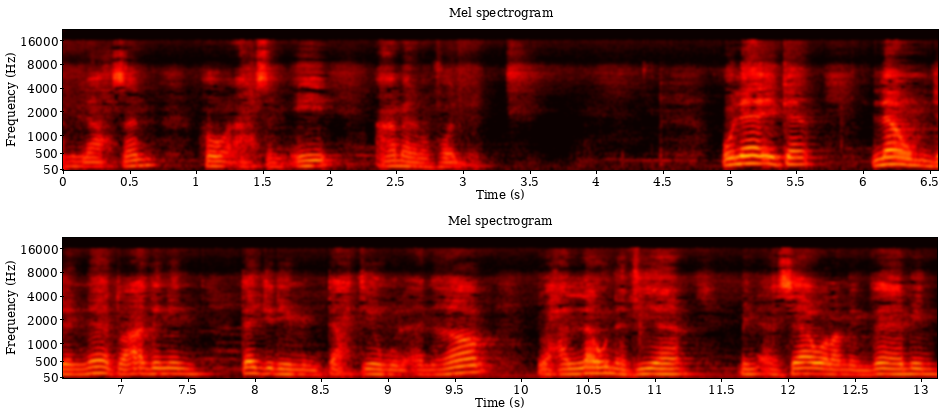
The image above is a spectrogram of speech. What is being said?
اللي أحسن؟ هو أحسن إيه؟ عمل مفعول به. أولئك لهم جنات عدن تجري من تحتهم الأنهار يحلون فيها من أساور من ذهب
